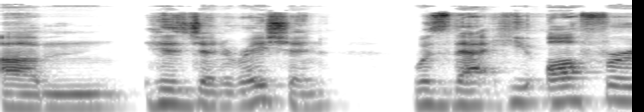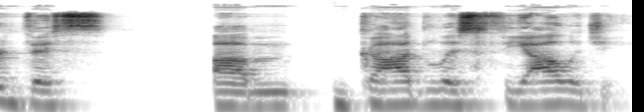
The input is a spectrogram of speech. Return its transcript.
um, his generation was that he offered this um, godless theology,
